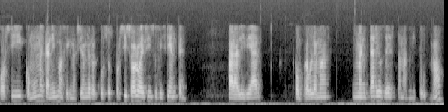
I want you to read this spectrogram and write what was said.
por sí, como un mecanismo de asignación de recursos por sí solo es insuficiente para lidiar con problemas humanitarios de esta magnitud, ¿no?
